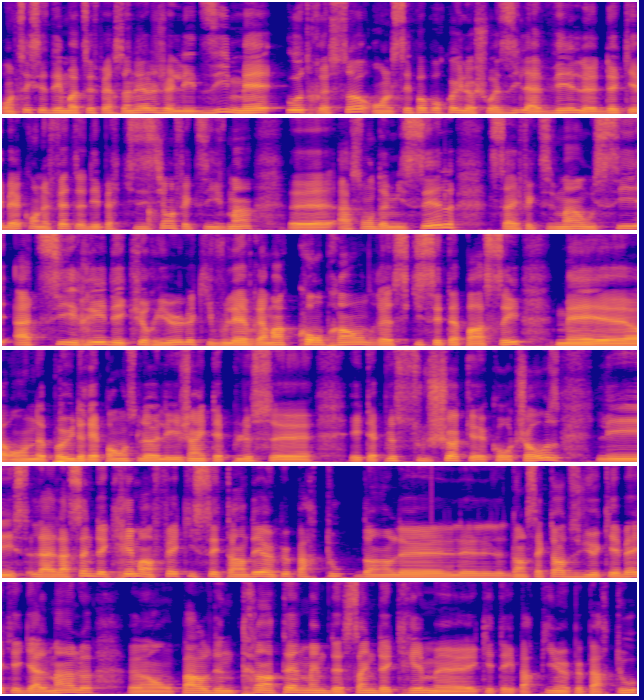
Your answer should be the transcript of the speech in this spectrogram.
On sait que c'est des motifs personnels, je l'ai dit, mais outre ça, on ne sait pas pourquoi il a choisi la ville de Québec. On a fait des perquisitions effectivement euh, à son domicile. Ça a effectivement aussi attiré des curieux qui voulaient vraiment comprendre ce qui s'était passé, mais on n'a pas eu de réponse. Les gens étaient plus, étaient plus sous le choc qu'autre chose. La, scène de crime, en fait, qui s'étendait un peu partout dans le, secteur du Vieux-Québec également. Euh, on parle d'une trentaine même de scènes de crime euh, qui étaient éparpillées un peu partout,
